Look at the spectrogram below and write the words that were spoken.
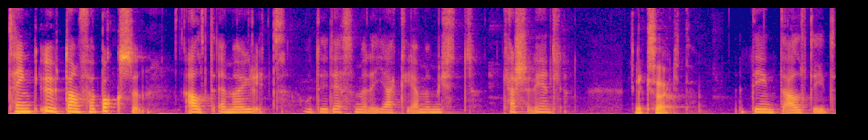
Tänk utanför boxen. Allt är möjligt. Och det är det som är det jäkliga med mystcacher egentligen. Exakt. Det är inte alltid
